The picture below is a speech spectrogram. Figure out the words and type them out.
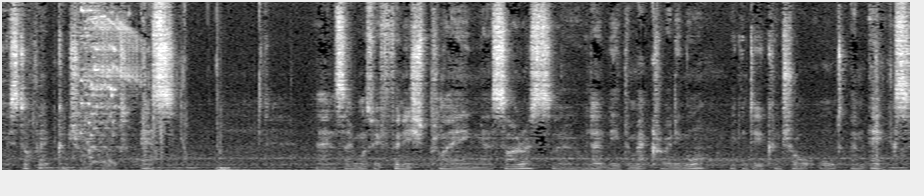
We stop it, Control Alt S. And so once we've finished playing uh, Osiris, so we don't need the macro anymore, we can do Control Alt and X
